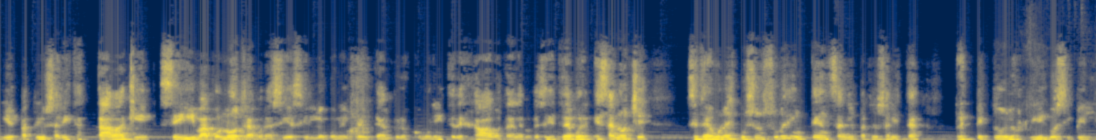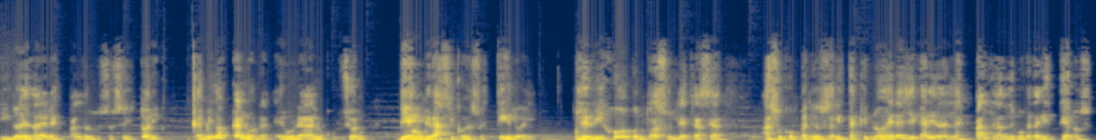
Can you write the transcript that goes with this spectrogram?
y el Partido Socialista estaba que se iba con otra, por así decirlo, con el Frente Amplio los comunistas, dejaba votar la democracia cristiana? Pues esa noche se trajo una discusión súper intensa en el Partido Socialista respecto de los riesgos y peligros de darle la espalda a un suceso histórico. Camilo Escalona, en una locución bien gráfico en su estilo, ¿eh? le dijo con todas sus letras, o sea, a sus compañeros socialistas que no era llegar y darle la espalda a los demócratas cristianos,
